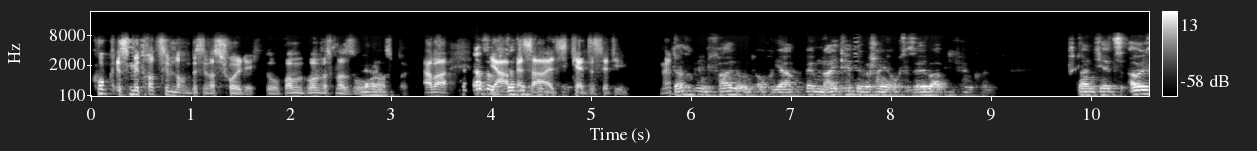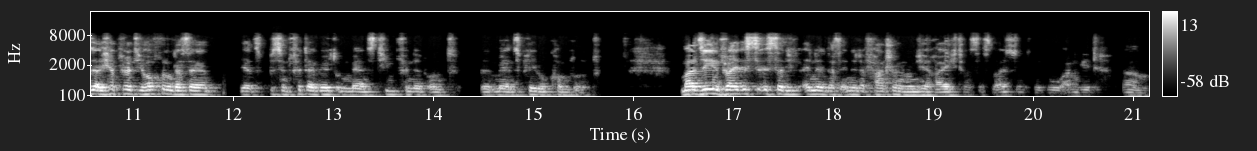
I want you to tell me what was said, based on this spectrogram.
Cook ist mir trotzdem noch ein bisschen was schuldig. So, wollen, wollen wir es mal so ja. ausdrücken. Aber also, ja, besser als Kansas City. Ne? Das auf jeden Fall. Und auch, ja, Bam Knight hätte wahrscheinlich auch dasselbe abliefern können. Stand jetzt. Aber ich habe halt die Hoffnung, dass er jetzt ein bisschen fitter wird und mehr ins Team findet und äh, mehr ins Playbook kommt. Und mal sehen, vielleicht ist, ist da Ende, das Ende der Veranstaltung noch nicht erreicht, was das Leistungsniveau angeht. Ähm,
